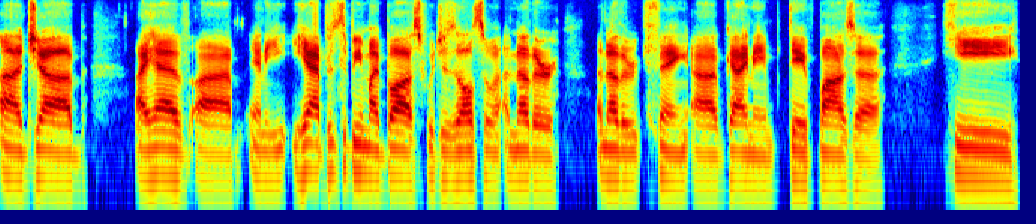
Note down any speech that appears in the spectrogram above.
uh, job i have uh, and he, he happens to be my boss which is also another another thing a uh, guy named dave mazza he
